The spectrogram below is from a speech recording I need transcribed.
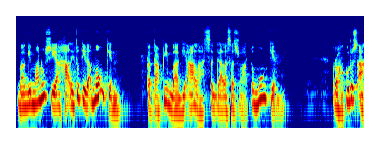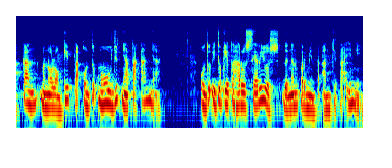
bagi manusia hal itu tidak mungkin, tetapi bagi Allah segala sesuatu mungkin. Roh Kudus akan menolong kita untuk mewujud nyatakannya untuk itu kita harus serius dengan permintaan kita ini.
